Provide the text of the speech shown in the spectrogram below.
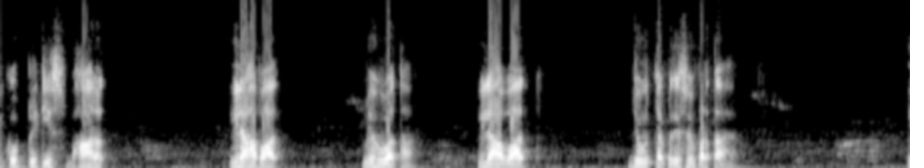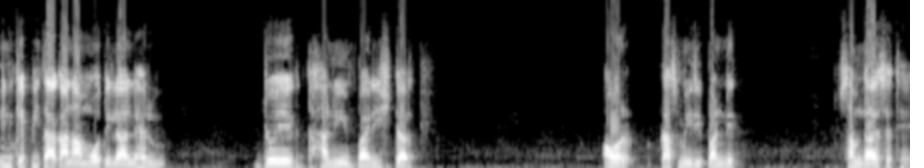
को ब्रिटिश भारत, इलाहाबाद में हुआ था। इलाहाबाद जो उत्तर प्रदेश में पड़ता है। इनके पिता का नाम मोतीलाल नेहरू, जो एक धनी बैरिस्टर और कश्मीरी पंडित समुदाय से थे।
